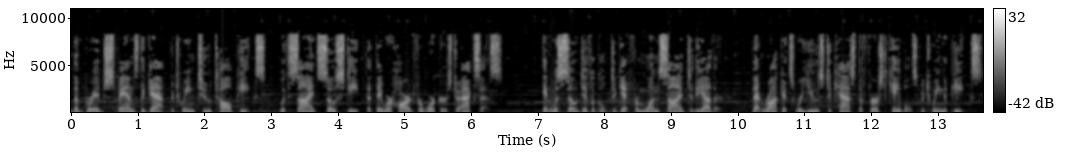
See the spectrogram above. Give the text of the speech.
The bridge spans the gap between two tall peaks, with sides so steep that they were hard for workers to access. It was so difficult to get from one side to the other, that rockets were used to cast the first cables between the peaks.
